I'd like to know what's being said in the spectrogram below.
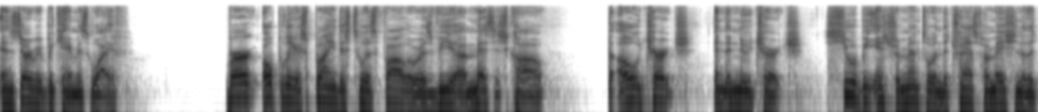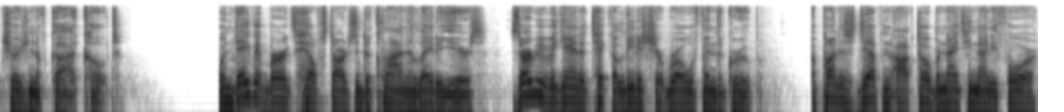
and Zerby became his wife. Berg openly explained this to his followers via a message called The Old Church and the New Church. She would be instrumental in the transformation of the Children of God cult. When David Berg's health started to decline in later years, Zerby began to take a leadership role within the group. Upon his death in October 1994,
